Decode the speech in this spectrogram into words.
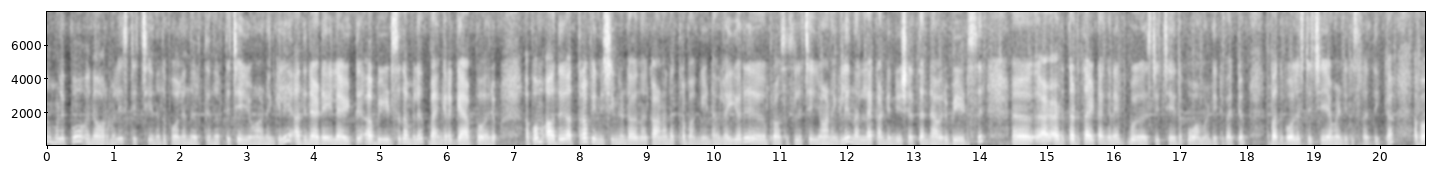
നമ്മളിപ്പോൾ നോർമലി സ്റ്റിച്ച് ചെയ്യുന്നത് പോലെ നിർത്തി നിർത്തി ചെയ്യുവാണെങ്കിൽ അതിന്റെ ഇടയിലായിട്ട് ആ ബീഡ്സ് തമ്മിൽ ഭയങ്കര ഗ്യാപ്പ് വരും. അപ്പം അത് അത്ര ഫിനിഷിങ് ഉണ്ടാകുന്ന കാണാൻ അത്ര ഭംഗി ഉണ്ടാവില്ല. ഈ ഒരു പ്രോസസ്സിൽ ചെയ്യുവാണെങ്കിൽ നല്ല കണ്ടിന്യൂഷൻ തന്നെ ആ ഒരു ബീഡ്സ് അടുത്തടുത്തായിട്ട് അങ്ങനെ സ്റ്റിച്ച് ചെയ്ത് പോകാൻ വേണ്ടിയിട്ട് പറ്റും. അപ്പോൾ അതുപോലെ സ്റ്റിച്ച് ചെയ്യാൻ വേണ്ടിയിട്ട് ശ്രദ്ധിക്കുക. അപ്പോൾ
